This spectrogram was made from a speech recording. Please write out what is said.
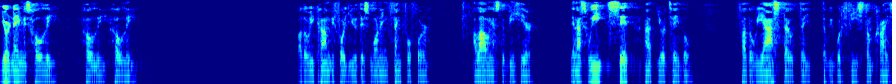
your name is holy, holy, holy. Father, we come before you this morning thankful for allowing us to be here. And as we sit at your table, Father, we ask that, that we would feast on Christ.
